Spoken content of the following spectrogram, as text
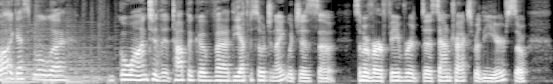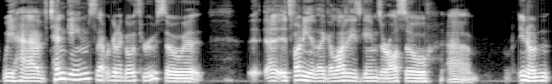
Well, I guess we'll uh, go on to the topic of uh, the episode tonight, which is uh, some of our favorite uh, soundtracks for the year. So we have 10 games that we're going to go through. So uh, it- it's funny, like a lot of these games are also. Um, you know, n-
